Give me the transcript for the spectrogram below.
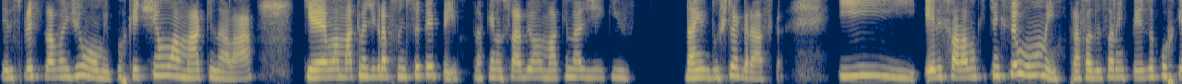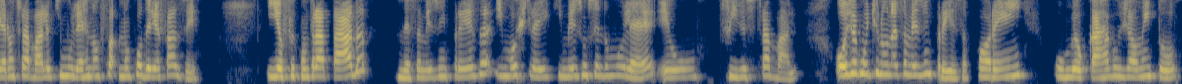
Eles precisavam de homem, porque tinha uma máquina lá, que é uma máquina de gravação de CTP. Para quem não sabe, é uma máquina de, da indústria gráfica. E eles falavam que tinha que ser um homem para fazer essa limpeza, porque era um trabalho que mulher não, não poderia fazer. E eu fui contratada nessa mesma empresa e mostrei que, mesmo sendo mulher, eu fiz esse trabalho. Hoje eu continuo nessa mesma empresa, porém, o meu cargo já aumentou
